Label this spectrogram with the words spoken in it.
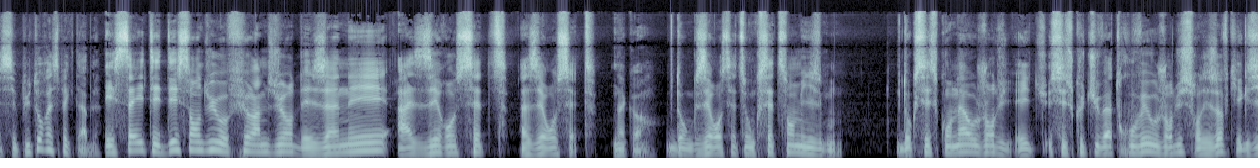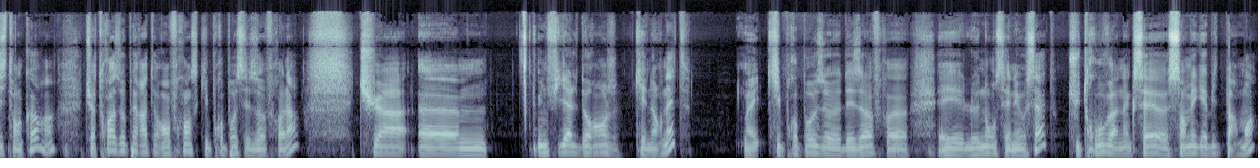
C'est plutôt respectable. Et ça a été descendu au fur et à mesure des années à 0,7 à 0,7. D'accord. Donc 0,7, donc 700 millisecondes. Donc c'est ce qu'on a aujourd'hui. Et c'est ce que tu vas trouver aujourd'hui sur des offres qui existent encore. Hein. Tu as trois opérateurs en France qui proposent ces offres-là. Tu as euh, une filiale d'Orange qui est Nornet qui propose euh, des offres, euh, et le nom c'est Neosat. Tu trouves un accès 100 euh, mégabits par mois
